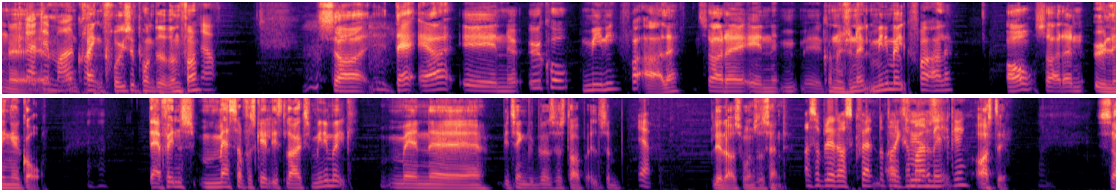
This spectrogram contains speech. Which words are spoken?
øh, Ja, det er meget omkring frysepunktet udenfor. Ja. Så der er en Øko Mini fra Arla, så er der en øh, konventionel minimælk fra Arla, og så er der en Øllingegård. Der findes masser af forskellige slags minimælk, men øh, vi tænkte, vi bliver nødt til at stoppe, ellers så Ja. bliver det også uinteressant. Og så bliver det også kvalmt at drikke så meget mælk, ikke? Også det. Så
